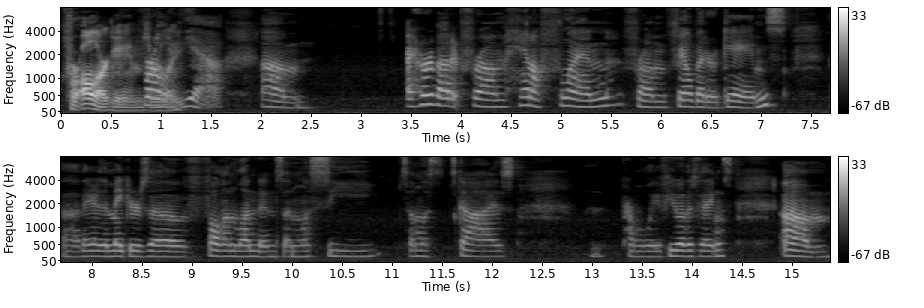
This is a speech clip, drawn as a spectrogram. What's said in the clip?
for all our games, For all- really. yeah. Um, I heard about it from Hannah Flynn from Failbetter Games. Uh, they are the makers of Fallen London, Sunless Sea, Sunless Skies, probably a few other things. Um,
